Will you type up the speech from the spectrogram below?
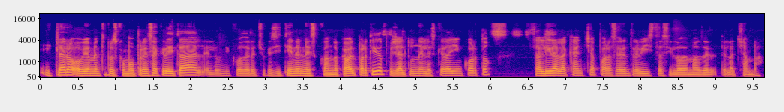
Y claro, obviamente, pues como prensa acreditada, el único derecho que sí tienen es cuando acaba el partido, pues ya el túnel les queda ahí en corto, salir a la cancha para hacer entrevistas y lo demás de, de la chamba.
